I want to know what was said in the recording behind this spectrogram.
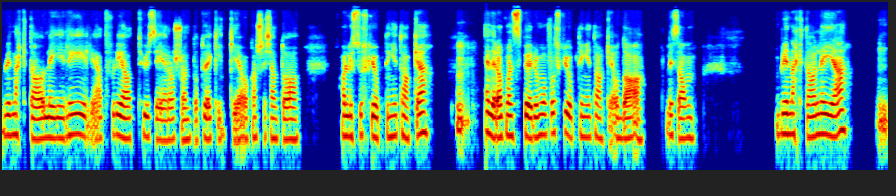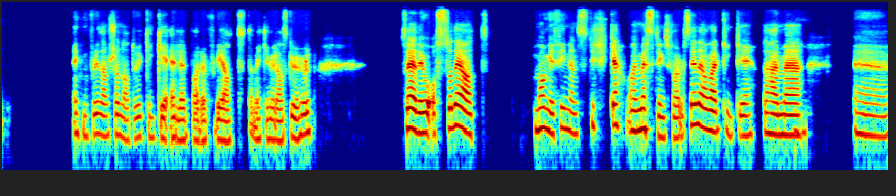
blir nekta å leie leilighet fordi at huseier har skjønt at du er kinky og kanskje kommer til å ha lyst til å skru opp ting i taket. Mm. Eller at man spør om å få skru opp ting i taket, og da liksom blir nekta å leie. Mm. Enten fordi de skjønner at du er kinky, eller bare fordi at de ikke vil ha skruehull. Så er det jo også det at mange finner en styrke og en mestringsfølelse i det å være kinky. Det her med mm. Eh,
